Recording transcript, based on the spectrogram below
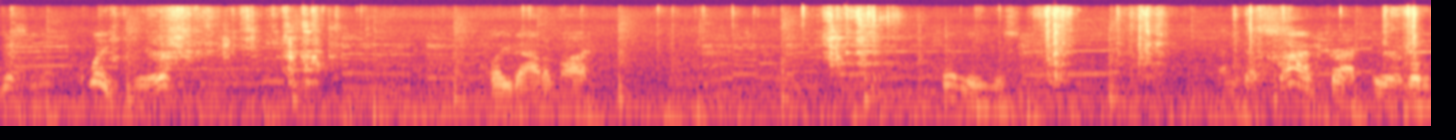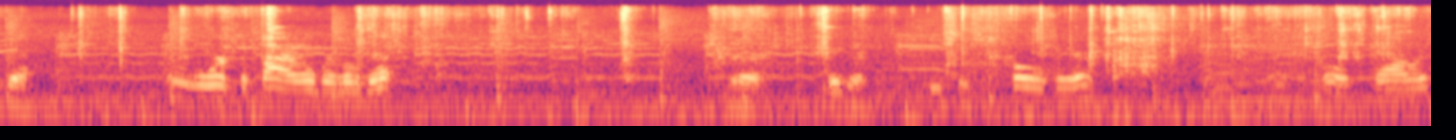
Missing a plate there. Plate out of my chimney was I got sidetracked there a little bit. We'll work the fire over a little bit. Bigger pieces of coal there. Coals forward.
